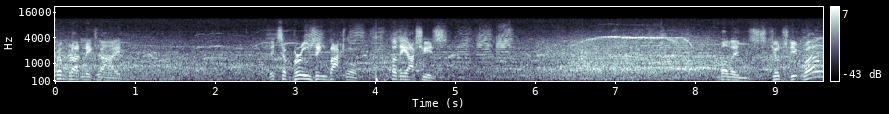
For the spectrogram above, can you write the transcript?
from Bradley Clyde. It's a bruising battle for the Ashes. Mullins judged it well.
